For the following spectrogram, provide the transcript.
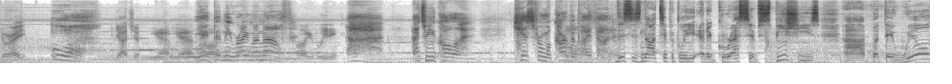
You all right? Oh. Gotcha. Yeah, yeah. Yeah, it bit me right in my mouth. Oh, you're bleeding. Ah, that's what you call a kiss from a carpet oh, python. This is not typically an aggressive species, uh, but they will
